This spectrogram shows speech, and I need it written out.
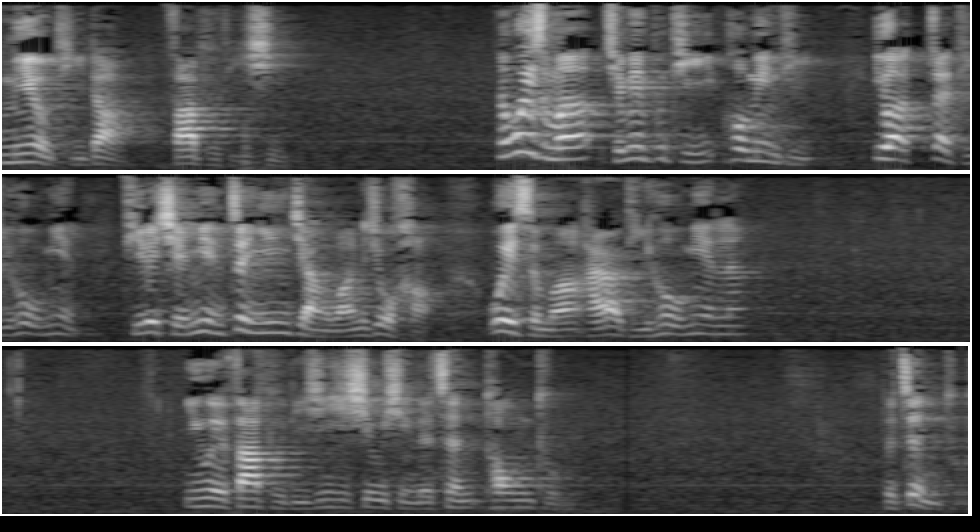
没有提到发菩提心。那为什么前面不提，后面提，又要再提后面？提了前面正因讲完了就好，为什么还要提后面呢？因为发菩提心是修行的正通途的正途。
